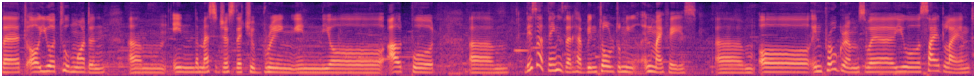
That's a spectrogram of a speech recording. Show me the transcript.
that oh you are too modern um, in the messages that you bring in your output Um, these are things that have been told to me in my face. Um, or in programs where you're sidelined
